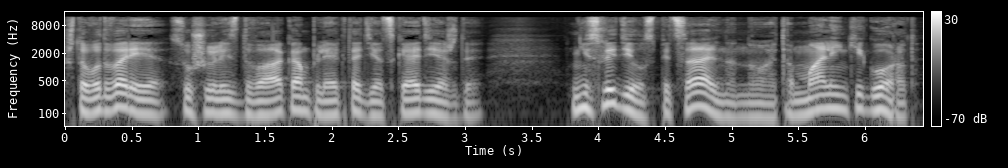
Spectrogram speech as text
что во дворе сушились два комплекта детской одежды. Не следил специально, но это маленький город,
